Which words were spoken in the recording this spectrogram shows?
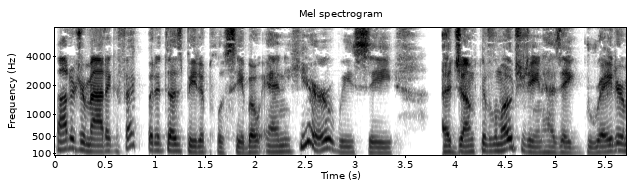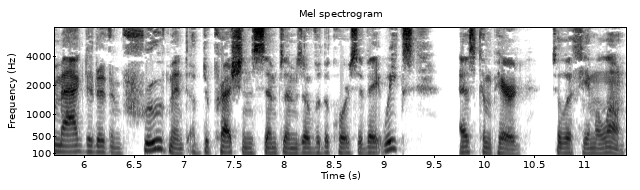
not a dramatic effect, but it does beat a placebo. And here we see adjunctive lamotrigine has a greater magnitude of improvement of depression symptoms over the course of eight weeks as compared to lithium alone.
